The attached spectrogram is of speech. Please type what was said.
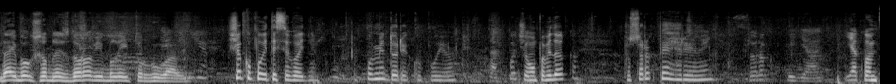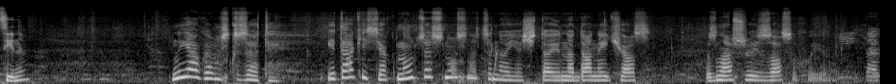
дай Бог, щоб здорові були і торгували. Що купуєте сьогодні? Помідори купую. Так, по чому помідорка? По 45 гривень. 45. Як вам ціни? Ну як вам сказати? І так, і сяк. Ну це сносна ціна, я вважаю, на даний час з нашою засухою. Так,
